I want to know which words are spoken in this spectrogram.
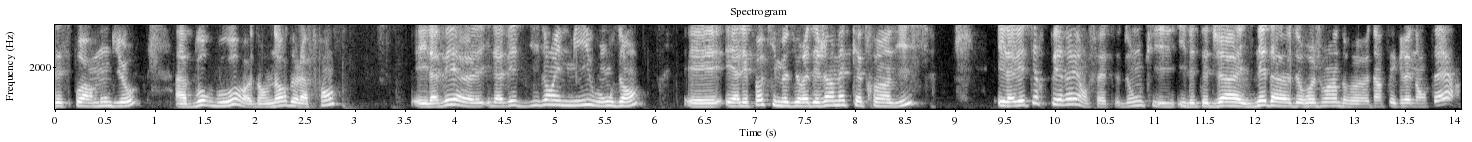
espoirs mondiaux à Bourbourg, dans le nord de la France. Et il avait, euh, il avait 10 ans et demi ou 11 ans. Et, à l'époque, il mesurait déjà 1m90. Il avait été repéré, en fait. Donc, il, était déjà, il venait de, de rejoindre, d'intégrer Nanterre,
